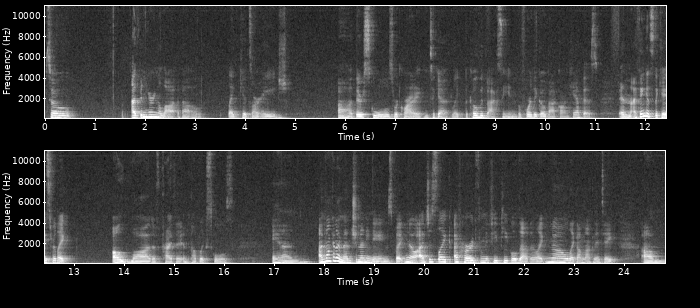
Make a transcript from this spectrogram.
so I've been hearing a lot about like kids our age, uh, their schools requiring to get like the COVID vaccine before they go back on campus. And I think it's the case for like a lot of private and public schools. And I'm not gonna mention any names, but you know, I've just like I've heard from a few people that they're like, no, like I'm not gonna take um,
